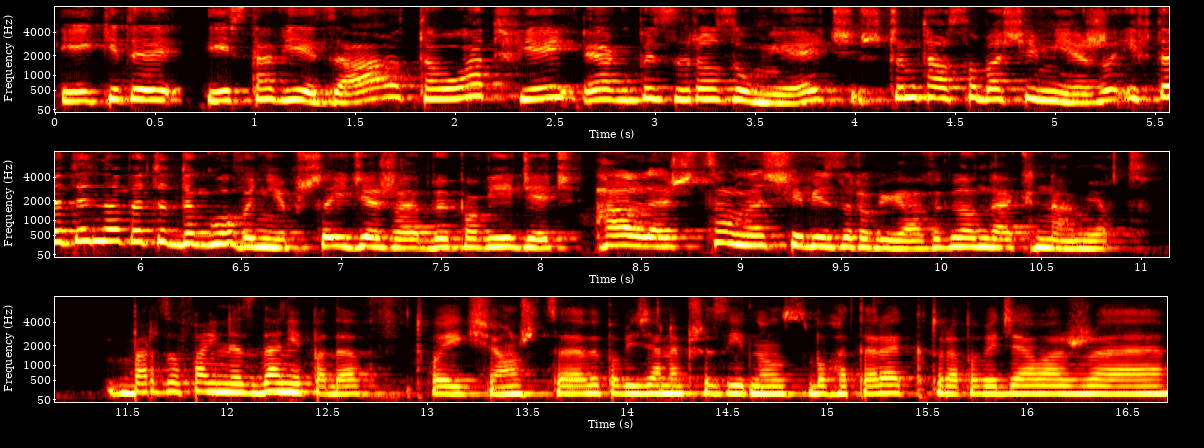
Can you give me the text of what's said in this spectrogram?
I kiedy jest ta wiedza, to łatwiej jakby zrozumieć, z czym ta osoba się mierzy i wtedy nawet do głowy nie przyjdzie, żeby powiedzieć, ależ co ona z siebie zrobiła, wygląda jak namiot. Bardzo fajne zdanie pada w Twojej książce, wypowiedziane przez jedną z bohaterek, która powiedziała, że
